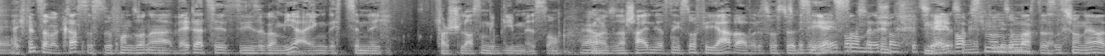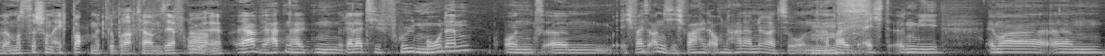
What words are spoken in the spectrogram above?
ey. ich finde es aber krass, dass du von so einer Welt erzählst, die sogar mir eigentlich ziemlich verschlossen geblieben ist. So. Ja. Meine, uns unterscheiden jetzt nicht so viele Jahre, aber das, was du Das erzählst, so mit den Mailboxen und sowas, gemacht, das ist schon, ja, da musst du schon echt Bock mitgebracht haben, sehr früh, ey. Ja, ja, wir hatten halt einen relativ frühen Modem und ähm, ich weiß auch nicht, ich war halt auch ein harter Nerd so und habe halt echt irgendwie immer ähm,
